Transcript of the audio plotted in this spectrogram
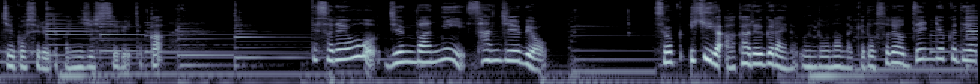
15種類とか20種類とか。でそれを順番に30秒すごく息が上がるぐらいの運動なんだけどそれを全力でやっ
